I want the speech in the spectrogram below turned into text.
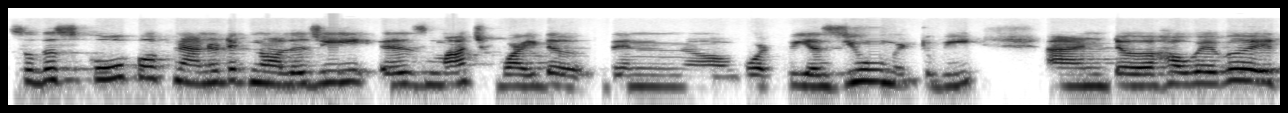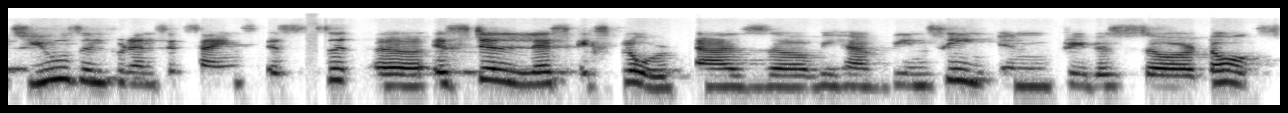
So the scope of nanotechnology is much wider than uh, what we assume it to be. And uh, however, its use in forensic science is, uh, is still less explored as uh, we have been seeing in previous uh, talks.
